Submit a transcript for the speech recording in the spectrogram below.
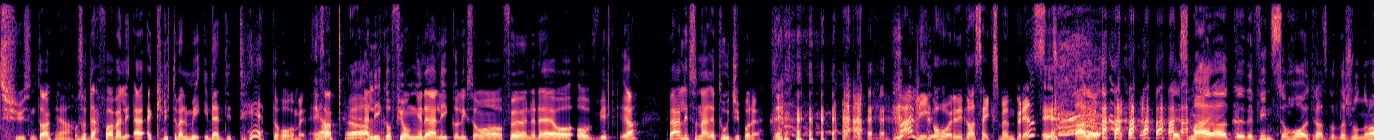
tusen takk. Ja. Og så derfor er jeg, veldig, jeg, jeg knytter veldig mye identitet til håret mitt. Ikke Ja. sant? Ja. Jeg liker å fjonge det, jeg liker liksom å føne det og, og virke Ja. Være litt sånn nære Tooji på det. Jeg liker håret ditt å ha sex med en prest. Hallo. Det som er at det fins hårtransplantasjoner nå.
